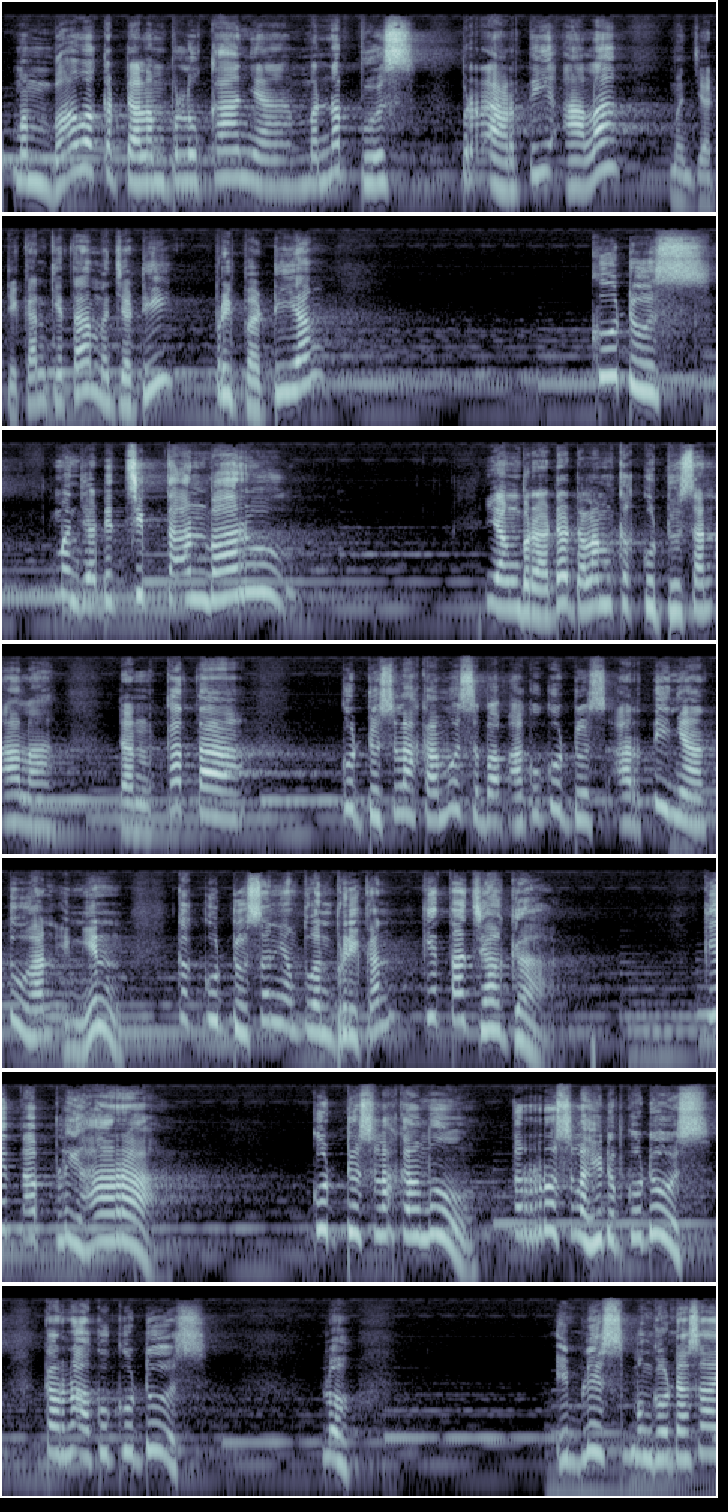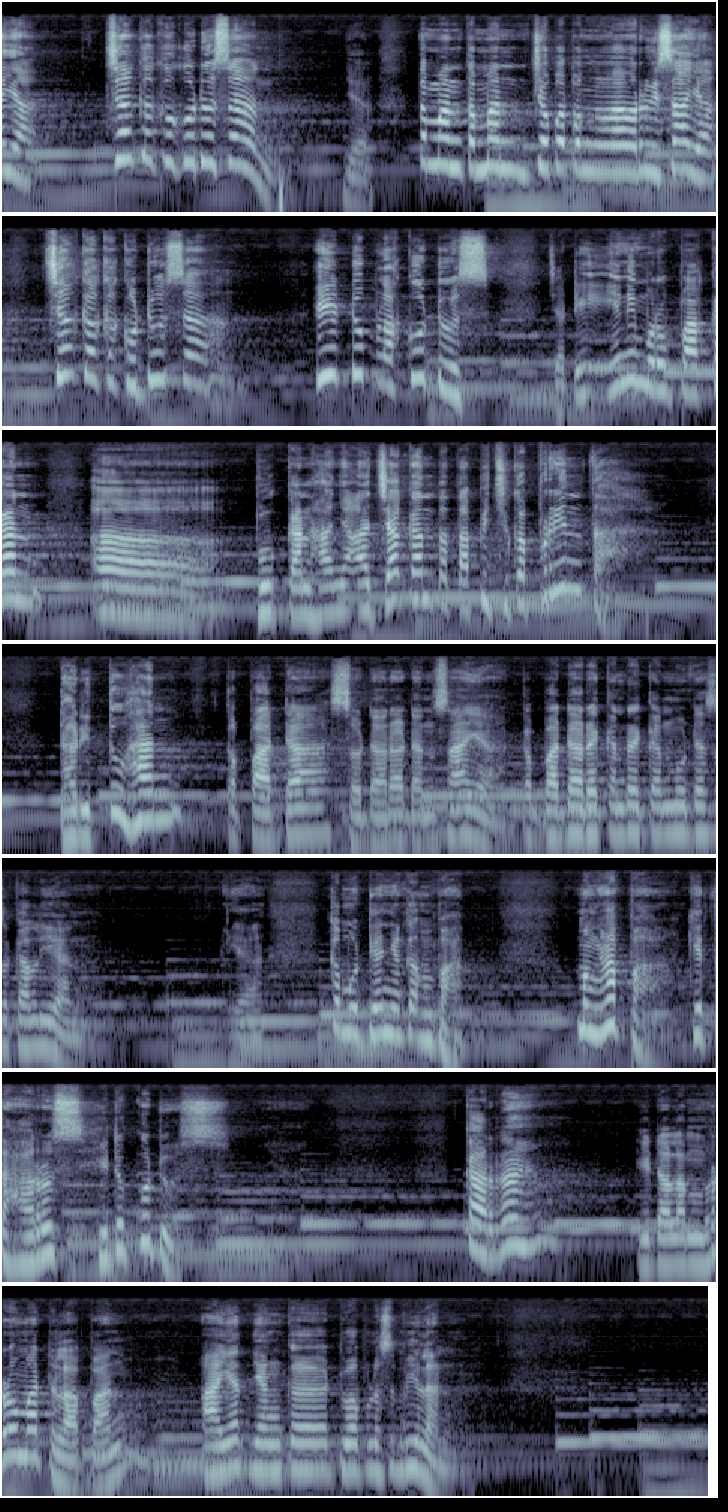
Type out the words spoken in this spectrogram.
membawa ke dalam pelukannya, menebus, berarti Allah menjadikan kita menjadi pribadi yang kudus, menjadi ciptaan baru yang berada dalam kekudusan Allah. Dan kata kuduslah kamu sebab aku kudus artinya Tuhan ingin kekudusan yang Tuhan berikan kita jaga. Kita pelihara. Kuduslah kamu, teruslah hidup kudus karena aku kudus. Loh, iblis menggoda saya, jaga kekudusan. Ya, teman-teman coba pengaruhi saya, jaga kekudusan. Hiduplah kudus. Jadi ini merupakan uh, bukan hanya ajakan tetapi juga perintah dari Tuhan kepada saudara dan saya, kepada rekan-rekan muda sekalian. Ya. Kemudian yang keempat, mengapa kita harus hidup kudus? Karena di dalam Roma 8 ayat yang ke-29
